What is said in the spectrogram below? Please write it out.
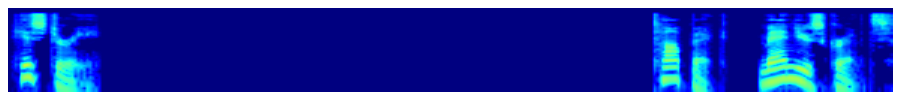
History Manuscripts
